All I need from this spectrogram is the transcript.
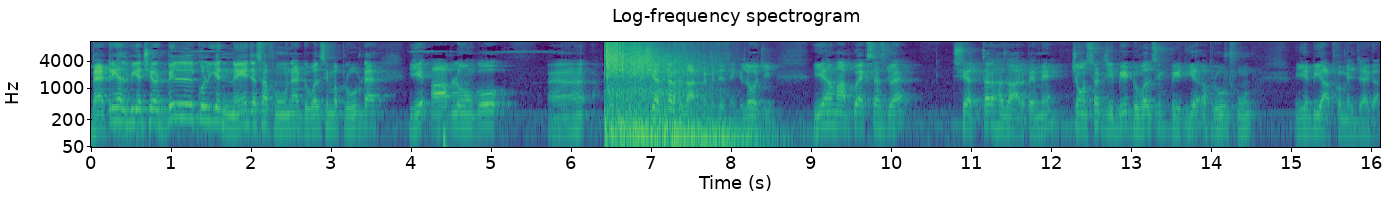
बैटरी हेल्थ भी अच्छी है और बिल्कुल ये नए जैसा फ़ोन है, डुअल सिम अप्रूव्ड है। ये आप लोगों को छिहत्तर हज़ार रुपये में दे देंगे। लो जी, ये हम आपको एक्सेस जो है छिहत्तर हज़ार रुपये में चौंसठ G B double sim P T approved phone ये भी आपको मिल जाएगा।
